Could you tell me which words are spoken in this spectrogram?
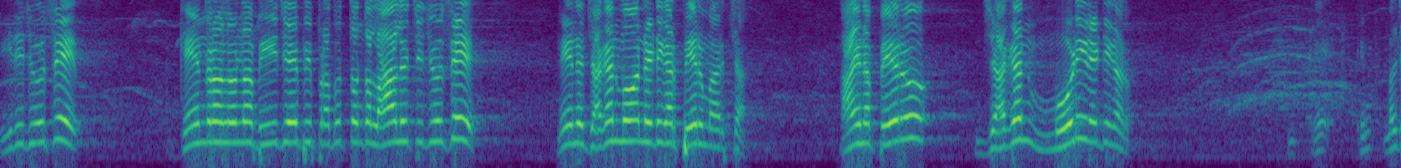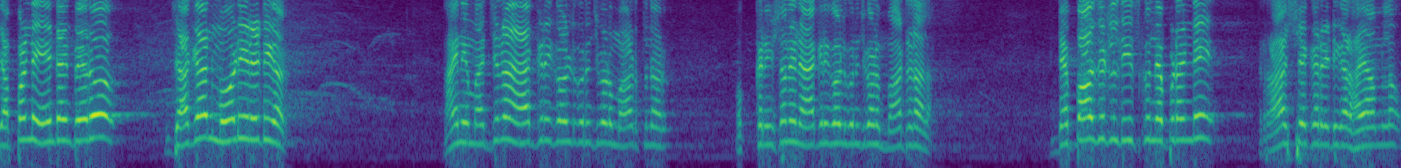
ఇది చూసి కేంద్రంలో ఉన్న బీజేపీ ప్రభుత్వంతో లాలుచి చూసి నేను జగన్మోహన్ రెడ్డి గారి పేరు మార్చా. ఆయన పేరు జగన్ మోడీ రెడ్డి గారు. మళ్ళీ చెప్పండి ఏంటైన పేరు? జగన్ మోడీ రెడ్డి గారు. ఆయన ఈ మధ్యన అగ్రిగోల్డ్ గురించి కూడా మాట్లాడుతున్నారు. ఒక్క నిమిషం నేను అగ్రిగోల్డ్ గురించి కూడా మాట్లాడాల? డిపాజిట్లు తీసుకుంది ఎప్పుడండి? రాజశేఖర్ రెడ్డి గారి హయాంలో.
